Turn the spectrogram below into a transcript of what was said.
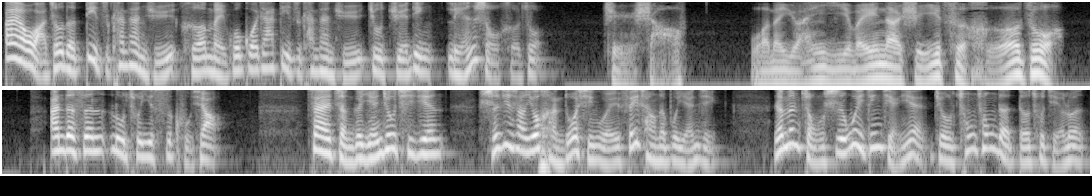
艾奥瓦州的地质勘探局和美国国家地质勘探局就决定联手合作。至少，我们原以为那是一次合作。安德森露出一丝苦笑。在整个研究期间，实际上有很多行为非常的不严谨，人们总是未经检验就匆匆地得出结论。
